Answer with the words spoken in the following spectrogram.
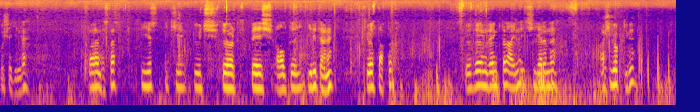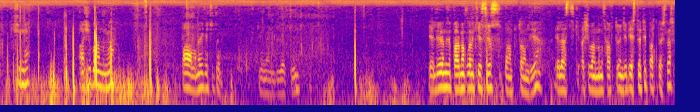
Bu şekilde. Var arkadaşlar. 1, 2, 3, 4, 5, 6, 7 tane göz taktık. Gözlerin renkleri aynı. Hiç yerinde aşı yok gibi. Şimdi aşı bandımla bağlamaya geçeceğim. Düğmemi bir. Eldivenimizin parmaklarını kesiyoruz bant tutalım diye. Elastik aşı bandımız hafta önce bir esnetip arkadaşlar.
